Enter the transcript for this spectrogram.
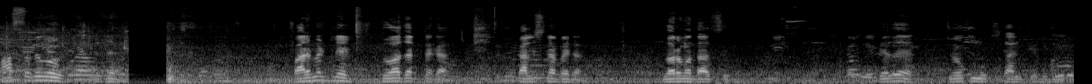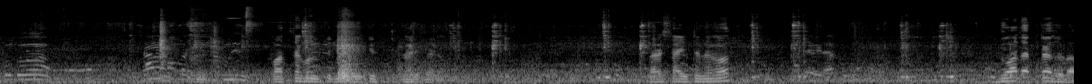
পাঁচশো দেবো। পারমেন্ট প্লেট দু হাজার টাকা কালিশরা পেটা নর্মদা আছে। ঠিক আছে? চোখ মুখ দিয়ে বাচ্চা কোন গাড়ি পেটা তার সাইডটা দেখো। দু হাজার টাকা জোড়া।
